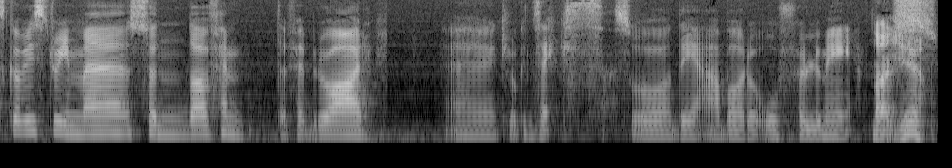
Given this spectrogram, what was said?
skal vi streame søndag 5. februar eh, klokken seks. Så det er bare å følge med. Nice. Yeah.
